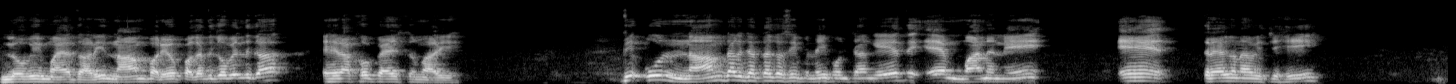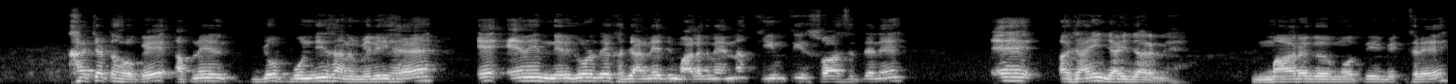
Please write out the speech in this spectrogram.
ਲੋਭੀ, ਮਾਇਆਧਾਰੀ, ਨਾਮ ਭਰਿਓ, ਭਗਤ ਗੋਬਿੰਦ ਕਾ, ਇਹ ਰੱਖੋ ਪੈਜ ਤੁਮਾਰੀ। ਤੇ ਉਹ ਨਾਮ ਤੱਕ ਜਦ ਤੱਕ ਅਸੀਂ ਨਹੀਂ ਪਹੁੰਚਾਂਗੇ ਤੇ ਇਹ ਮਨ ਨੇ, ਇਹ ਤ੍ਰੈਗੁਣਾ ਵਿੱਚ ਹੀ ਖਚਤ ਹੋ ਕੇ ਆਪਣੇ ਜੋ ਪੂੰਜੀ ਸਾਨੂੰ ਮਿਲੀ ਹੈ, ਇਹ ਐਵੇਂ ਨਿਰਗੁਣ ਦੇ ਖਜ਼ਾਨੇ 'ਚ ਮਾਲਕ ਨੇ ਇੰਨਾ ਕੀਮਤੀ ਸਵਾਸ ਦਿੱਤੇ ਨੇ, ਇਹ ਅਜਾਈ ਜਾਈ ਜਾ ਰਹੇ ਨੇ। ਮਾਰਗ, ਮੋਤੀ ਬਿਖਰੇ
